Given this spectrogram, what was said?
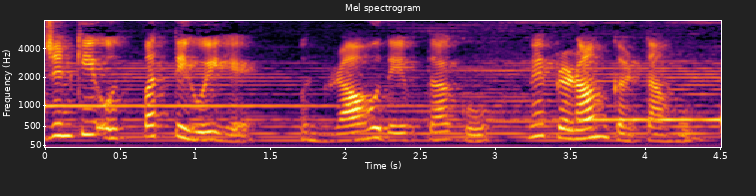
जिनकी उत्पत्ति हुई है, उन राहु देवता को मैं प्रणाम करता हूँ।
